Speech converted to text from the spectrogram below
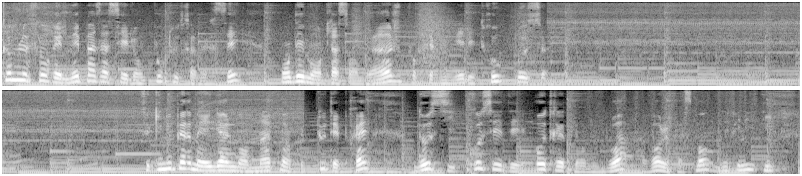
Comme le forêt n'est pas assez long pour tout traverser, on démonte l'assemblage pour terminer les trous au sol. Ce qui nous permet également, maintenant que tout est prêt, d'aussi procéder au traitement du bois avant le placement définitif.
